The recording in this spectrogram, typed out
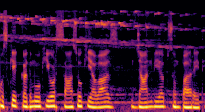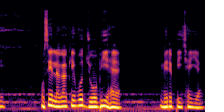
उसके कदमों की और सांसों की आवाज़ जानवी अब सुन पा रही थी। उसे लगा कि वो जो भी है, मेरे पीछे ही है।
